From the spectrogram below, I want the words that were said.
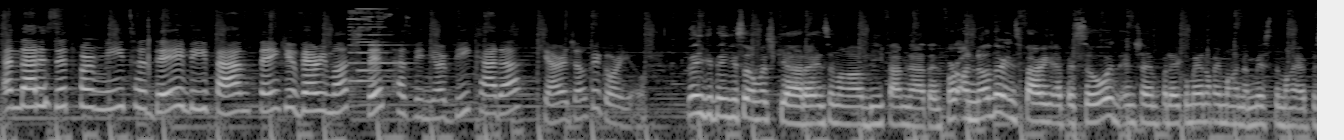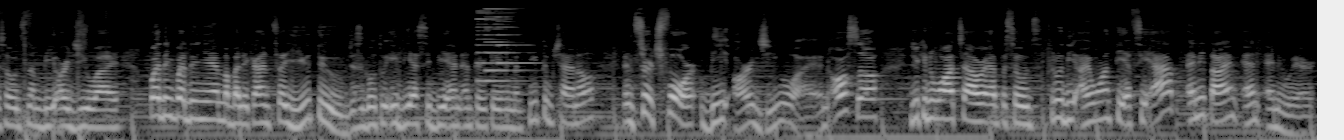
And that is it for me today, B-Fam. Thank you very much. This has been your B-Kada, Kiara Jel Gregorio. Thank you, thank you so much, Kiara, and sa mga B-Fam natin for another inspiring episode. And syempre, kung meron kayong mga na-miss na mga episodes ng BRGY, pwedeng-pwede niyo yan mabalikan sa YouTube. Just go to ABS-CBN Entertainment YouTube channel and search for BRGY. And also, you can watch our episodes through the I Want TFC app anytime and anywhere.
